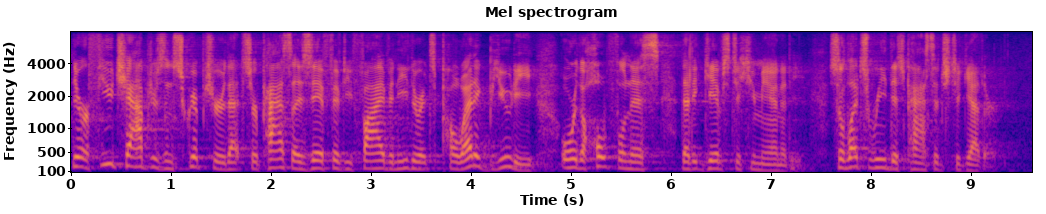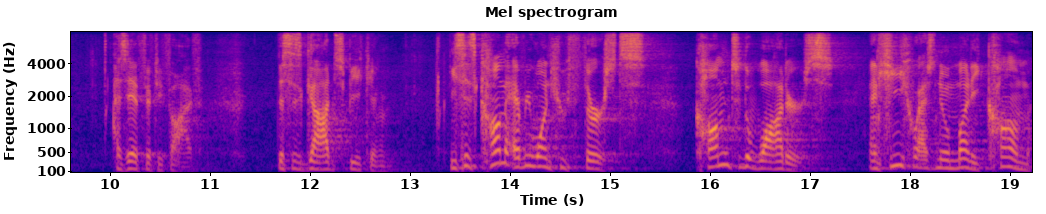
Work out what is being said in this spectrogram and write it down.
there are a few chapters in scripture that surpass Isaiah 55 in either its poetic beauty or the hopefulness that it gives to humanity. So let's read this passage together. Isaiah 55. This is God speaking. He says, Come, everyone who thirsts, come to the waters, and he who has no money, come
